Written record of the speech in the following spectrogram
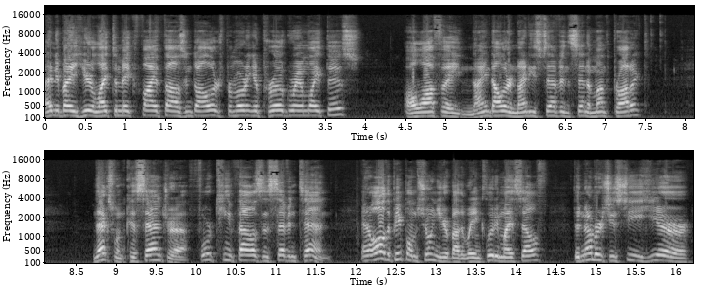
Anybody here like to make $5,000 promoting a program like this? All off a $9.97 a month product? Next one, Cassandra, 14,710. And all the people I'm showing you here, by the way, including myself, the numbers you see here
